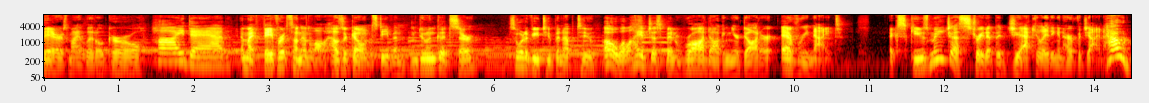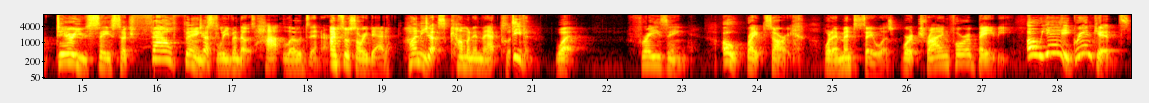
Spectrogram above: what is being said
There's my little girl. Hi, Dad. And my favorite son-in-law. How's it going, Steven? I'm doing good, sir. So what have you two been up to? Oh, well, I have just been raw dogging your daughter every night. Excuse me? Just straight up ejaculating in her vagina. How dare you say such foul things? Just leaving those hot loads in her. I'm so sorry, Dad. Honey. Just coming in that place. Steven! What? Phrasing. Oh, right, sorry. What I meant to say was, we're trying for a baby. Oh, yay, grandkids.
